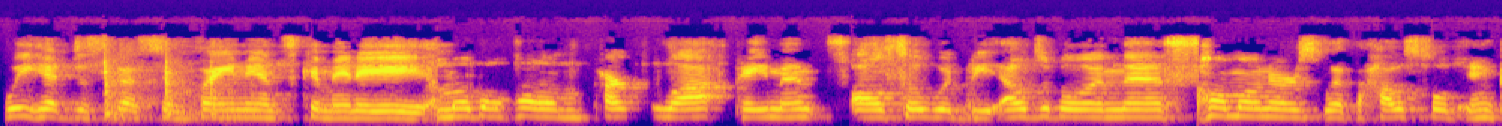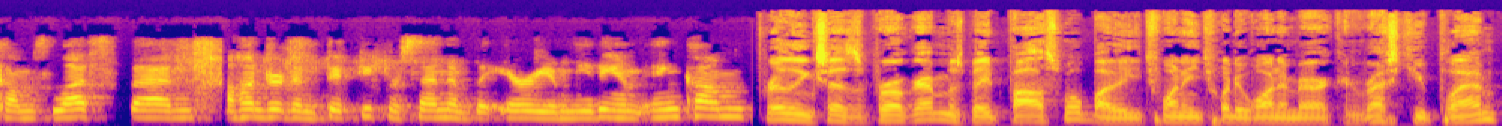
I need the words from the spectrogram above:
We had discussed in Finance Committee mobile home park lot payments also would be eligible in this. Homeowners with household incomes less than 150% of the area median income. Freeling says the program was made possible by the 2021 American Rescue Plan.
